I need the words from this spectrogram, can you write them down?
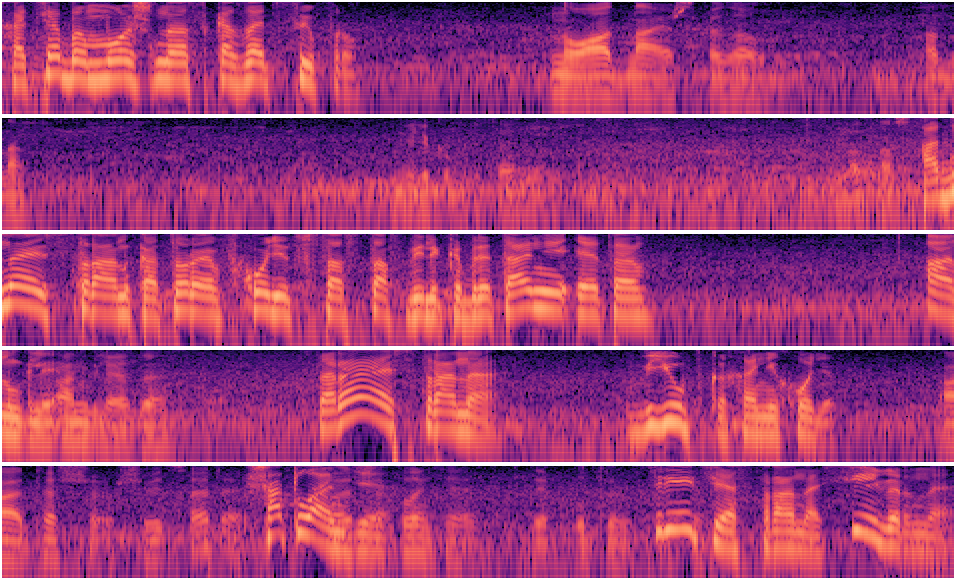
Хотя бы можно сказать цифру. Ну, одна, я же сказал. Одна. Великобритания. Одна страна. Одна из стран, которая входит в состав Великобритании, это Англия. Англия, да. Вторая страна, в юбках они ходят. А, это Ш- Швейцария? Шотландия. А, Шотландия. Я путаю. Третья страна, северная,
